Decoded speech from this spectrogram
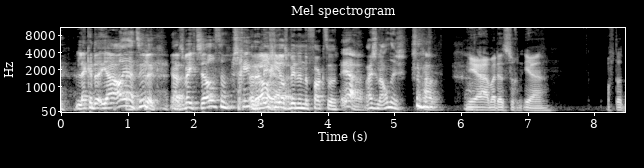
Lekker, de, ja, oh ja, tuurlijk. Ja, het is een beetje hetzelfde. Misschien Een wel, Religie ja. als binnende factor. Ja, Wij zijn anders. Ja, maar dat is toch... Ja. Of dat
